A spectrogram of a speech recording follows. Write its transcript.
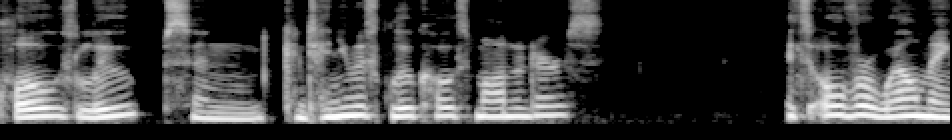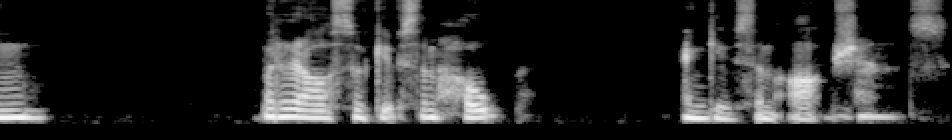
closed loops and continuous glucose monitors. It's overwhelming, but it also gives them hope and gives them options.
